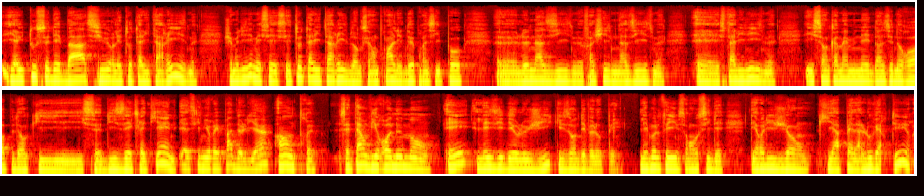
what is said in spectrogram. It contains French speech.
il y a eu tout ce débat sur les totalitarismes. Je me disais, mais ces, totalitarismes, donc si on prend les deux principaux, euh, le nazisme, le fascisme, nazisme et stalinisme, ils sont quand même nés dans une Europe donc qui se disait chrétienne. Est-ce qu'il n'y aurait pas de lien entre cet environnement et les idéologies qu'ils ont développées? Les monothéismes sont aussi des, des religions qui appellent à l'ouverture,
